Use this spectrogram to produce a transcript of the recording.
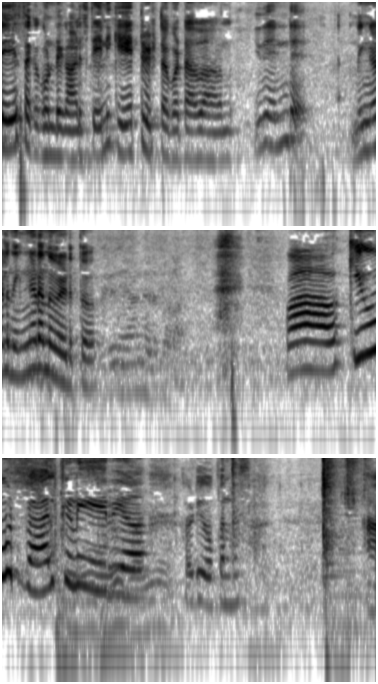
ലേസ് ഒക്കെ കൊണ്ട് കാണിച്ചിട്ട് എനിക്ക് ഏറ്റവും ഇഷ്ടപ്പെട്ട അതാണെന്ന് ഇത് എന്റെ? നിങ്ങൾ നിങ്ങളുടെ ഒന്നും എടുത്തോ? വാ ക്യൂട്ട് ബാൽക്കണി ഏരിയ അവിടെ ഓപ്പൺ ദിസ് ആ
